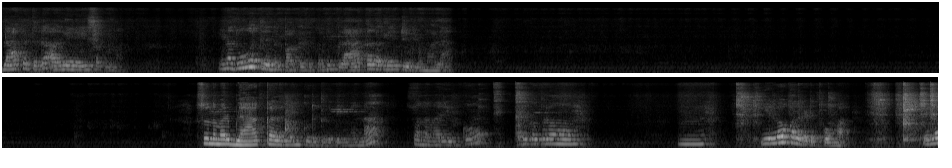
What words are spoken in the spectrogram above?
பிளாக் எடுத்துட்டு அதுலேயே லேஸாக கொடுங்க ஏன்னா தூரத்தில் இருந்து பார்க்கறதுக்கு வந்து பிளாக் கலர்லேயும் தெரியும் ஸோ இந்த மாதிரி பிளாக் கலர்லேயும் கொடுத்துக்கிட்டிங்கன்னா ஸோ அந்த மாதிரி இருக்கும். அதுக்கப்புறம் எல்லோ கலர் எடுத்துக்கோங்க. எல்லோ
